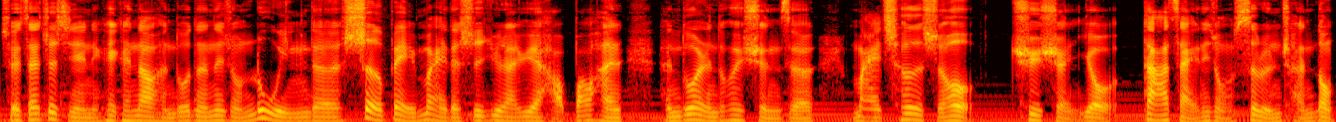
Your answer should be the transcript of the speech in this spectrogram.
所以在这几年，你可以看到很多的那种露营的设备卖的是越来越好，包含很多人都会选择买车的时候去选有搭载那种四轮传动，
